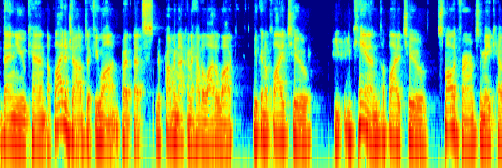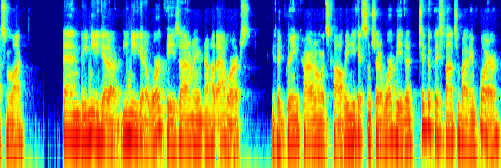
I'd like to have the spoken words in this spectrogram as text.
Then you can apply to jobs if you want, but that's you're probably not going to have a lot of luck. You can apply to you, you can apply to smaller firms and make have some luck. Then you need to get a you need to get a work visa. I don't even know how that works. It's a green card, I don't know what it's called, but you get some sort of work visa, typically sponsored by the employer,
